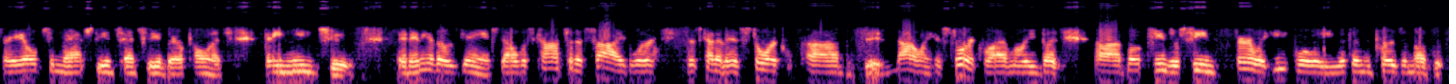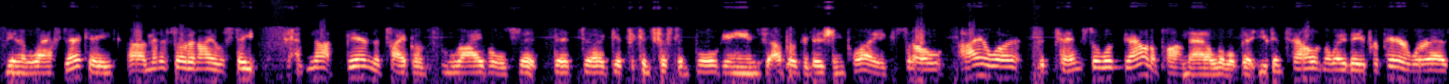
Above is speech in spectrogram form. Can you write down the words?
failed to match the intensity of their opponents. They need to. In any of those games. Now, Wisconsin aside, where there's kind of a historic, uh, not only historic rivalry, but uh, both teams are seen fairly equally within the prism of you know the last decade. Uh, Minnesota and Iowa State have not been the type of rivals that that uh, get to consistent bowl games, upper division play. So Iowa tends to look down upon that a little bit. You can tell in the way they prepare, whereas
